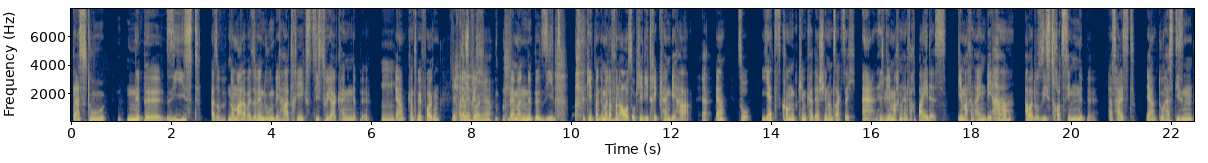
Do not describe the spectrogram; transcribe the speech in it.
dass du Nippel siehst. Also normalerweise, wenn du ein BH trägst, siehst du ja keine Nippel. Mhm. Ja, kannst du mir folgen? Ich kann also sprich, folgen, ja. wenn man Nippel sieht, geht man immer davon aus, okay, die trägt kein BH. Ja. Ja. So, jetzt kommt Kim Kardashian und sagt sich, ah, wir machen einfach beides. Wir machen einen BH, aber du siehst trotzdem Nippel. Das heißt, Ja, du hast diesen,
